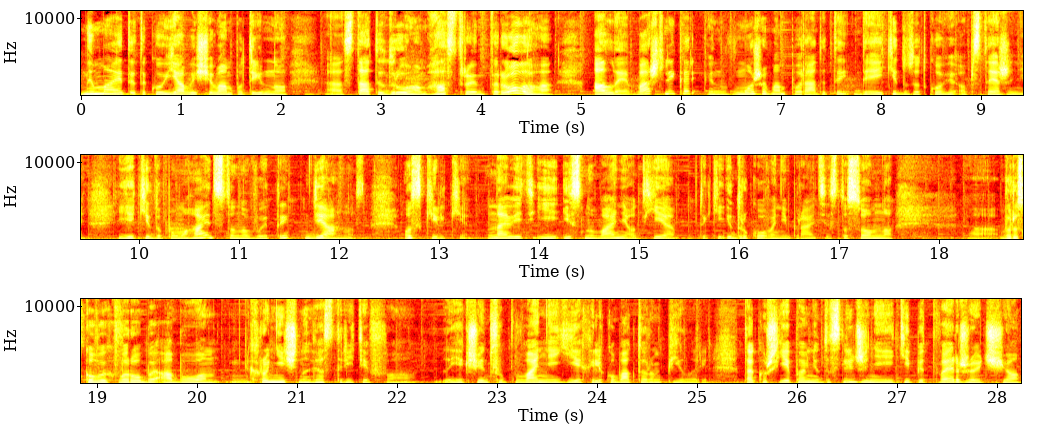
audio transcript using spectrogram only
не маєте такої уяви, що вам потрібно е, стати другом гастроентеролога, але ваш лікар він може вам порадити деякі додаткові обстеження, які допомагають встановити діагноз, оскільки навіть і існування, от є такі і друковані праці стосовно виразкової хвороби або хронічних гастритів, якщо інфікування є хелікобактером пілорі. Також є певні дослідження, які підтверджують, що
